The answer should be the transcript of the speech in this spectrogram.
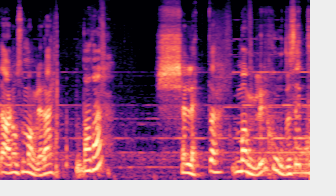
det er noe som mangler her. Hva da? Skjelettet mangler hodet sitt.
